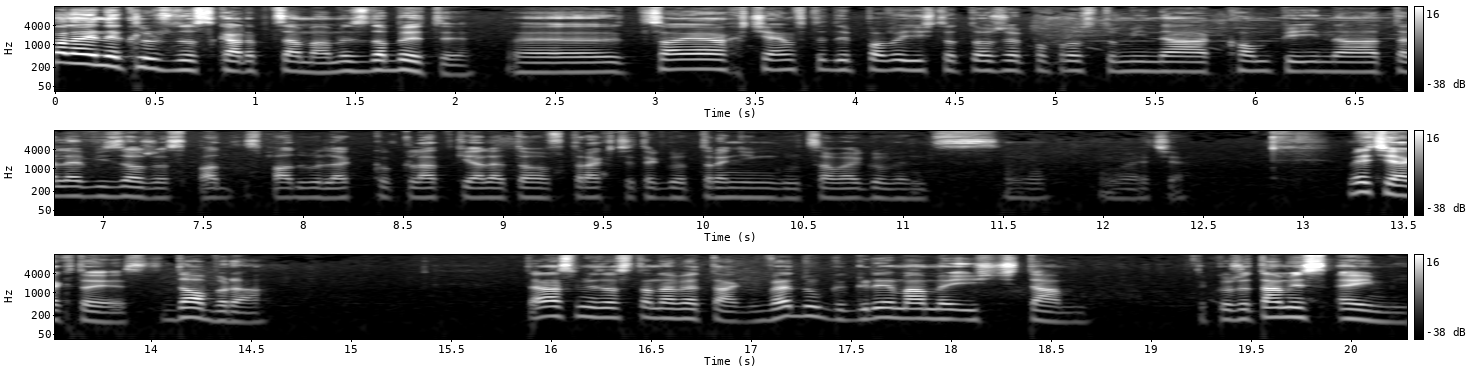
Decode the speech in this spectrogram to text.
Kolejny klucz do skarbca mamy zdobyty. E, co ja chciałem wtedy powiedzieć to to, że po prostu mi na kompie i na telewizorze spad, spadły lekko klatki, ale to w trakcie tego treningu całego, więc no, wiecie. Wiecie jak to jest. Dobra. Teraz mnie zastanawia tak, według gry mamy iść tam. Tylko, że tam jest Amy,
